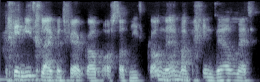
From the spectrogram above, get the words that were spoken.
Begin niet gelijk met verkopen als dat niet kan, hè, maar begin wel met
